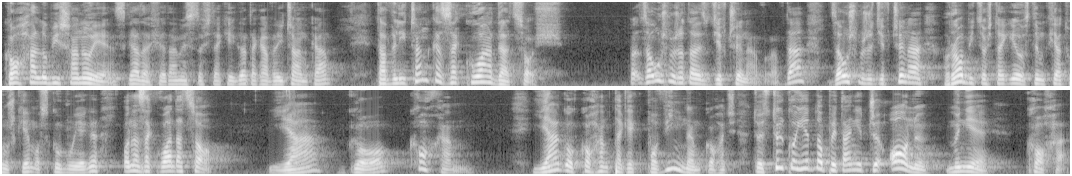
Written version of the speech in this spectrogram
Kocha, lubi, szanuje. Zgadza się, tam jest coś takiego, taka wyliczanka. Ta wyliczanka zakłada coś. Załóżmy, że to jest dziewczyna, prawda? Załóżmy, że dziewczyna robi coś takiego z tym kwiatuszkiem, oskubuje go. Ona zakłada co? Ja go kocham. Ja go kocham tak, jak powinnam kochać. To jest tylko jedno pytanie, czy on mnie kocha.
